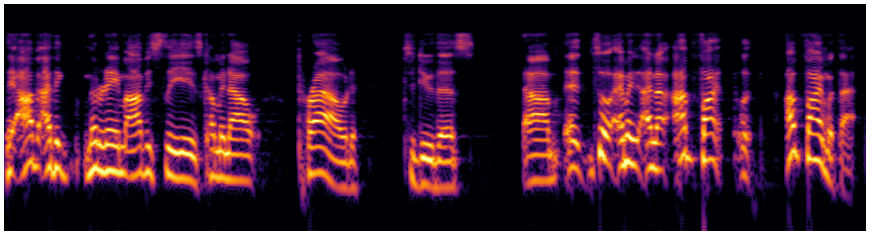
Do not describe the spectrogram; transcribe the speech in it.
they, I think Notre Dame obviously is coming out proud to do this. Um, so, I mean, and I, I'm fine. Look, I'm fine with that.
